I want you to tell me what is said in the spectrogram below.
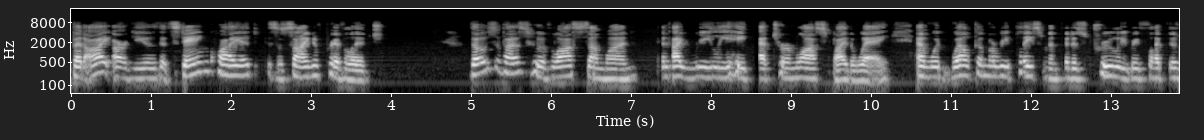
But I argue that staying quiet is a sign of privilege. Those of us who have lost someone, and I really hate that term lost, by the way, and would welcome a replacement that is truly reflective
